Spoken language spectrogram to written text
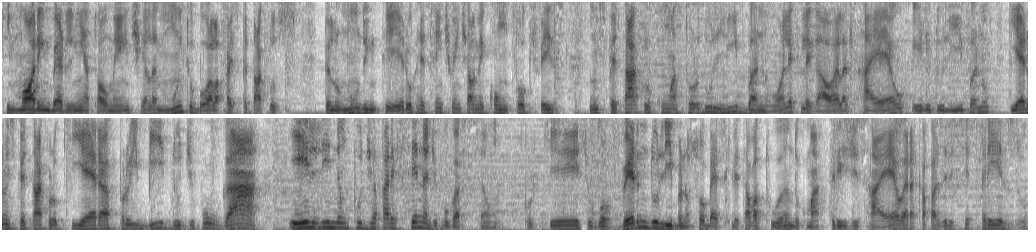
que mora em Berlim atualmente. Ela é muito boa, ela faz espetáculos pelo mundo inteiro. Recentemente ela me contou que fez um espetáculo com um ator do Líbano. Olha que legal, ela é de Israel, ele do Líbano, e era um espetáculo que era proibido divulgar. Ele não podia aparecer na divulgação, porque se o governo do Líbano soubesse que ele estava atuando com uma atriz de Israel, era capaz de ele ser preso.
